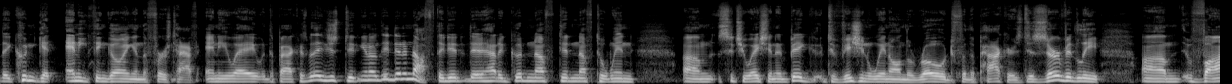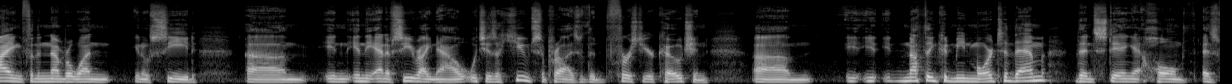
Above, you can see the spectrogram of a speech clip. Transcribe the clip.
they couldn't get anything going in the first half anyway with the Packers, but they just did. You know, they did enough. They did. They had a good enough, did enough to win um, situation. A big division win on the road for the Packers, deservedly um, vying for the number one you know seed um, in in the NFC right now, which is a huge surprise with the first year coach and. Um, y- y- nothing could mean more to them than staying at home as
